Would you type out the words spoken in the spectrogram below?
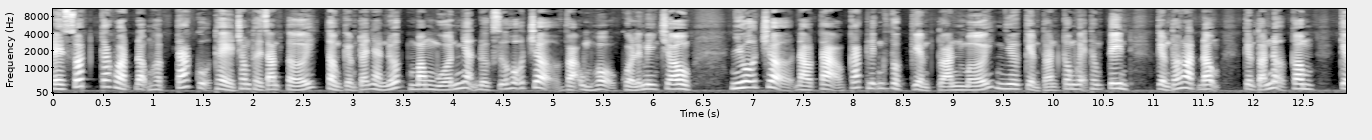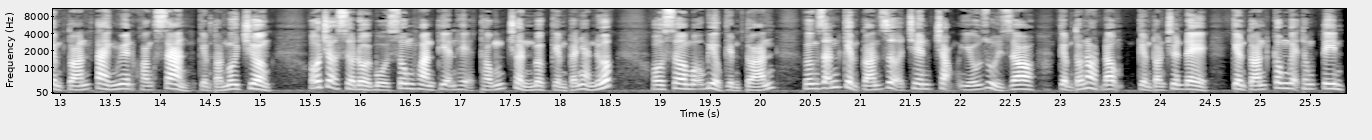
Đề xuất các hoạt động hợp tác cụ thể trong thời gian tới, Tổng Kiểm toán Nhà nước mong muốn nhận được sự hỗ trợ và ủng hộ của Liên minh châu Âu như hỗ trợ đào tạo các lĩnh vực kiểm toán mới như kiểm toán công nghệ thông tin, kiểm toán hoạt động, kiểm toán nợ công, kiểm toán tài nguyên khoáng sản, kiểm toán môi trường, hỗ trợ sửa đổi bổ sung hoàn thiện hệ thống chuẩn mực kiểm toán nhà nước, hồ sơ mẫu biểu kiểm toán, hướng dẫn kiểm toán dựa trên trọng yếu rủi ro, kiểm toán hoạt động, kiểm toán chuyên đề, kiểm toán công nghệ thông tin,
